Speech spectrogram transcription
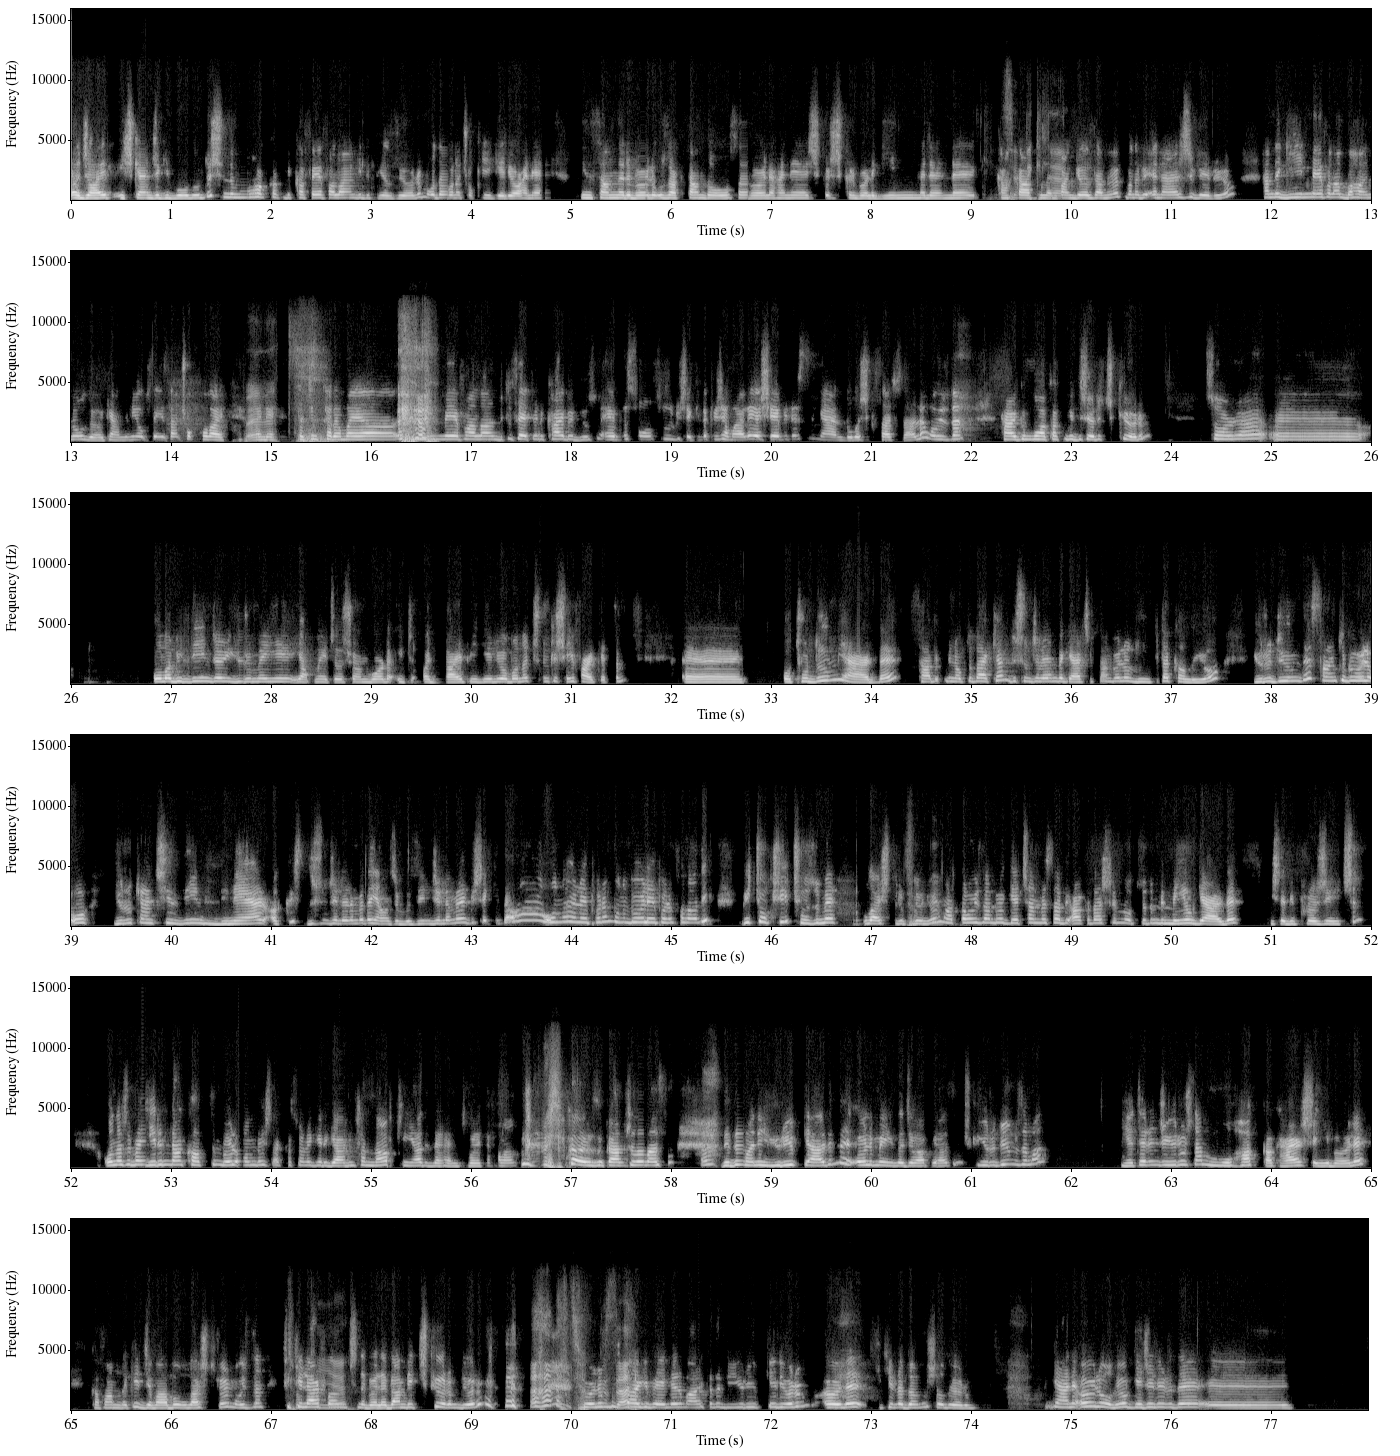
acayip işkence gibi olurdu. Şimdi muhakkak bir kafeye falan gidip yazıyorum. O da bana çok iyi geliyor. Hani insanları böyle uzaktan da olsa böyle hani şıkır şıkır böyle giyinmelerine, kahkaha atmalarına falan gözlemlemek bana bir enerji veriyor. Hem de giyinmeye falan bahane oluyor kendini. Yoksa insan çok kolay hani evet. hani saçın taramaya, giyinmeye falan bütün sebeplerini kaybediyorsun. Evde sonsuz bir şekilde pijamayla yaşayabilirsin yani dolaşık saçlarla. O yüzden her gün muhakkak bir dışarı çıkıyorum. Sonra e, olabildiğince yürümeyi yapmaya çalışıyorum. Bu arada acayip iyi geliyor bana. Çünkü şeyi fark ettim. E, oturduğum yerde sabit bir noktadayken düşüncelerim de gerçekten böyle loop'ta kalıyor. Yürüdüğümde sanki böyle o yürürken çizdiğim lineer akış düşüncelerime de yansıyor. Böyle zincirleme bir şekilde aa onu öyle yaparım bunu böyle yaparım falan değil. Birçok şeyi çözüme ulaştırıp dönüyorum. Hatta o yüzden böyle geçen mesela bir arkadaşlarımla oturuyordum bir mail geldi işte bir proje için. Ondan sonra ben yerimden kalktım böyle 15 dakika sonra geri geldim. Sen ne yaptın ya dedi hani tuvalete falan. Şu kadar uzun kalmış olamazsın. Dedim hani yürüyüp geldim ve öyle maille cevap yazdım. Çünkü yürüdüğüm zaman yeterince yürürsem muhakkak her şeyi böyle kafamdaki cevaba ulaştırıyorum. O yüzden fikirler falan içinde böyle ben bir çıkıyorum diyorum. böyle muhtar gibi ellerim arkada bir yürüyüp geliyorum. Öyle fikirle dönmüş oluyorum. Yani öyle oluyor. Geceleri de e,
